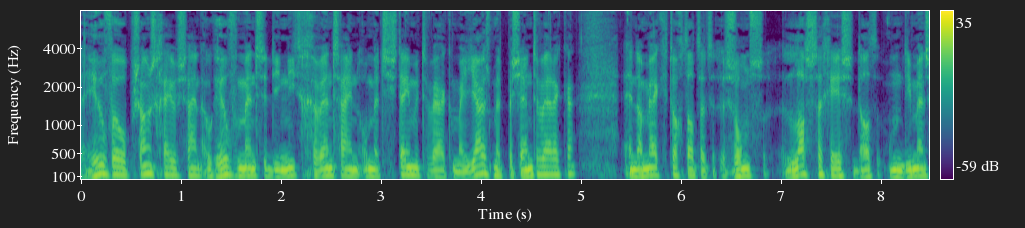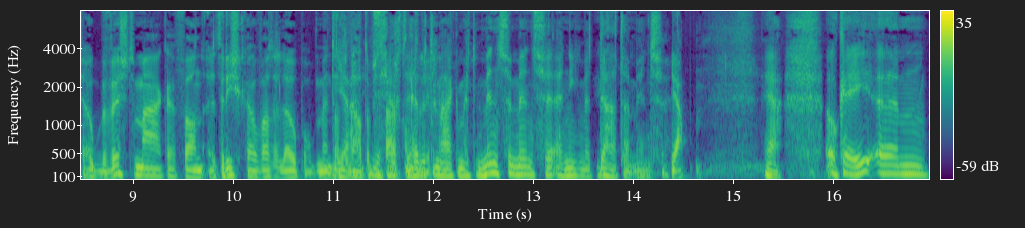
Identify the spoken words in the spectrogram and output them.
heel veel persoonsgegevens zijn. Ook heel veel mensen die niet gewend zijn om met systemen te werken, maar juist met patiënten werken. En dan merk je toch dat het soms lastig is dat, om die mensen ook bewust te maken van het risico wat er lopen op het moment dat ja, de data op straat komt. hebben te maken met mensen, mensen en niet met data, mensen. Ja. Ja, oké. Um,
